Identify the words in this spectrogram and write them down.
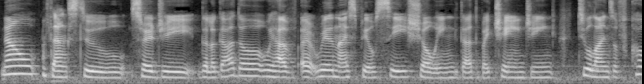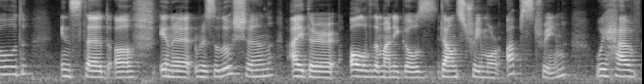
Now, thanks to Sergi Delgado, we have a really nice POC showing that by changing two lines of code, instead of in a resolution, either all of the money goes downstream or upstream, we have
